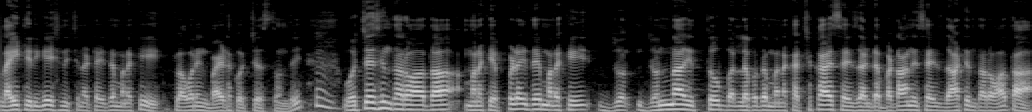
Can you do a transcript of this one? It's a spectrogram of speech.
లైట్ ఇరిగేషన్ ఇచ్చినట్టయితే మనకి ఫ్లవరింగ్ బయటకు వచ్చేస్తుంది. వచ్చేసిన తర్వాత మనకి ఎప్పుడైతే మనకి జొ- జొన్న ఇత్తు లేకపోతే మన కచ్చకాయ సైజ్ అంటే బఠానీ సైజ్ దాటిన తర్వాత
